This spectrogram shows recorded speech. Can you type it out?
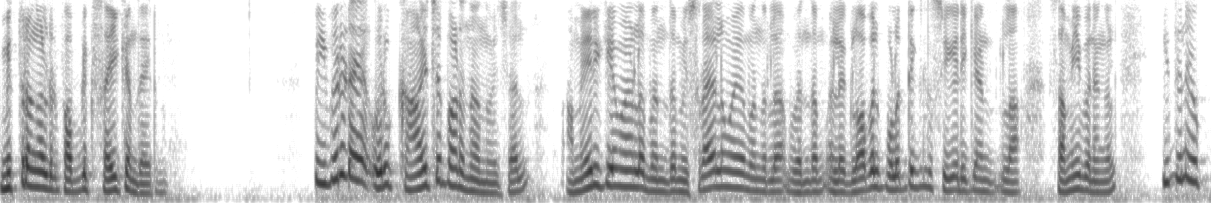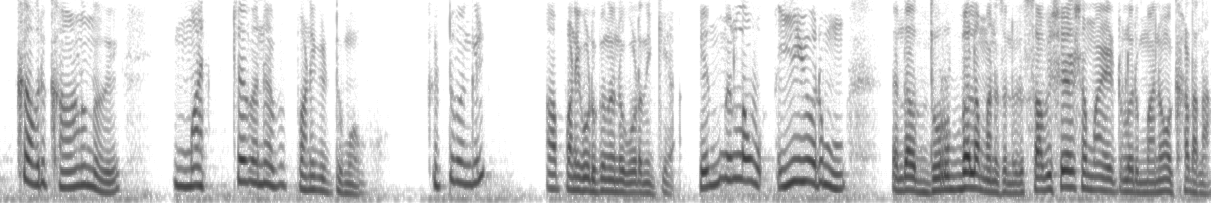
മിത്രങ്ങളുടെ ഒരു പബ്ലിക് സൈക്ക് എന്തായിരുന്നു? അപ്പോൾ ഇവരുടെ ഒരു കാഴ്ചപ്പാട് എന്താണെന്ന് വെച്ചാൽ അമേരിക്കയുമായുള്ള ബന്ധം ഇസ്രായേലുമായി ബന്ധമുള്ള ബന്ധം അല്ലെങ്കിൽ ഗ്ലോബൽ പൊളിറ്റിക്കൽ സ്വീകരിക്കേണ്ടുള്ള സമീപനങ്ങൾ ഇതിനെയൊക്കെ അവർ കാണുന്നത് മറ്റവന് പണി കിട്ടുമോ? കിട്ടുമെങ്കിൽ ആ പണി കൊടുക്കുന്നതിന്റെ കൂടെ നിൽക്കുക എന്നുള്ള ഈ ഒരു എന്താ ദുർബല മനസ്സിന്റെ ഒരു സവിശേഷമായിട്ടുള്ള ഒരു മനോഘടന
